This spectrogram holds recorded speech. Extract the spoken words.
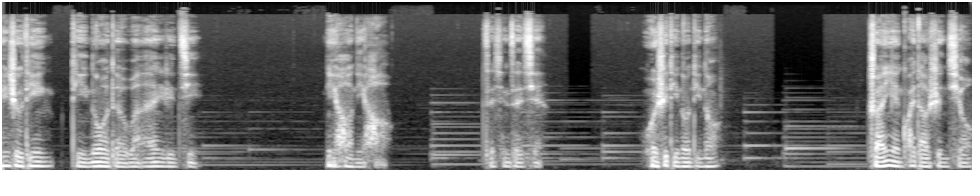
迎收听迪诺的晚安日记。你好，你好，再见，再见。我是迪诺，迪诺。转眼快到深秋，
